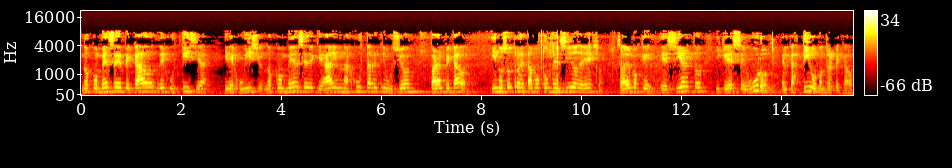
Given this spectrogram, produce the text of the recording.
Nos convence de pecado, de justicia y de juicio. Nos convence de que hay una justa retribución para el pecado. Y nosotros estamos convencidos de eso. Sabemos que es cierto y que es seguro el castigo contra el pecado,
